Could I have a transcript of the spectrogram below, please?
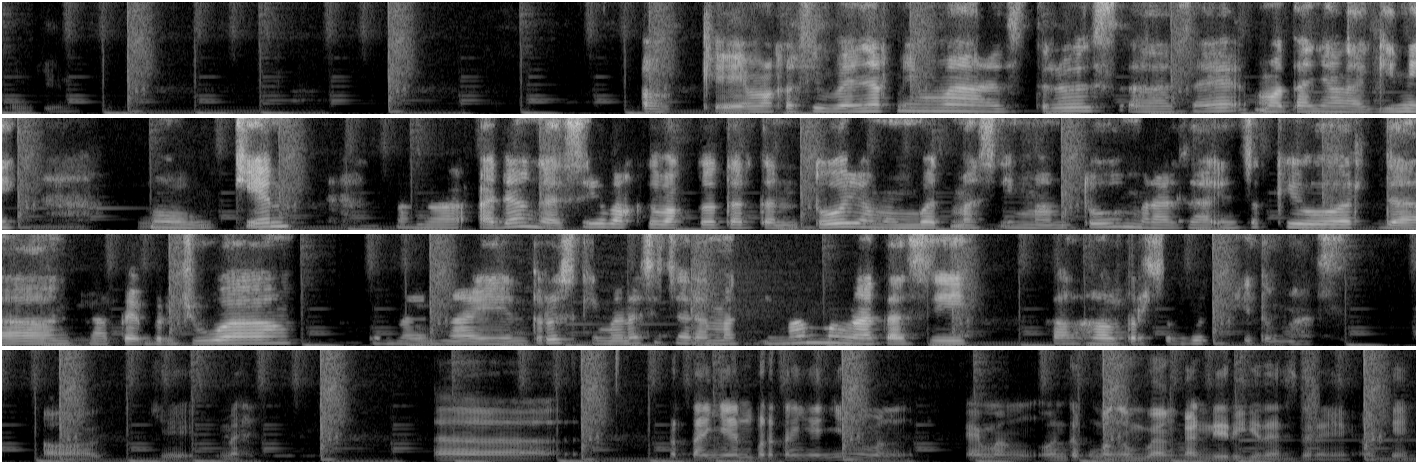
mungkin Oke, makasih banyak nih Mas. Terus uh, saya mau tanya lagi nih, hmm. mungkin ada nggak sih waktu-waktu tertentu yang membuat Mas Imam tuh merasa insecure dan capek berjuang dan lain-lain. Terus gimana sih cara Mas Imam mengatasi hal-hal tersebut gitu Mas? Oke, nah uh, pertanyaan-pertanyaannya memang emang untuk mengembangkan diri kita sebenarnya. Oke,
